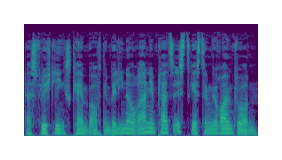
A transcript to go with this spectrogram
Das Flüchtlingscamp auf dem Berliner Oranienplatz ist gestern geräumt worden.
